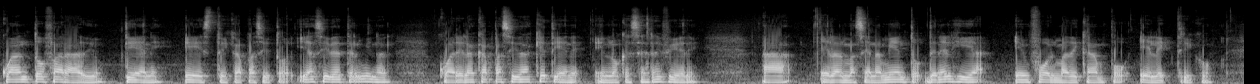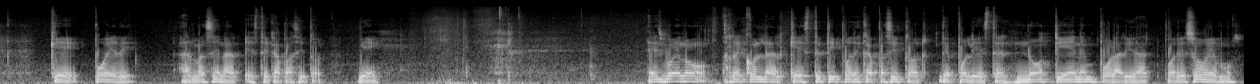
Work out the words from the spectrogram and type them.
cuánto faradio tiene este capacitor y así determinar cuál es la capacidad que tiene en lo que se refiere a el almacenamiento de energía en forma de campo eléctrico que puede almacenar este capacitor. Bien. Es bueno recordar que este tipo de capacitor de poliéster no tienen polaridad. Por eso vemos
